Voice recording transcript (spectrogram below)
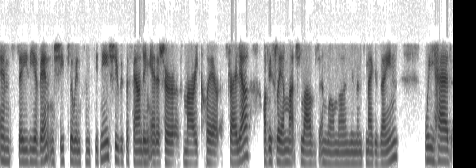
MC the event, and she flew in from Sydney. She was the founding editor of Marie Claire Australia, obviously a much loved and well known women's magazine. We had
